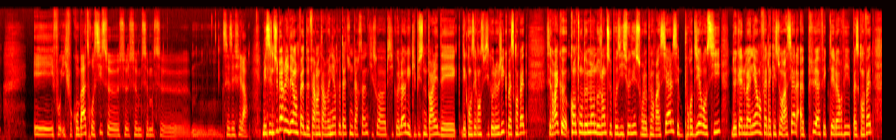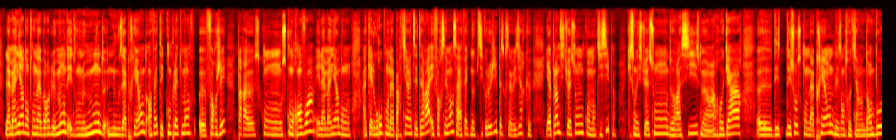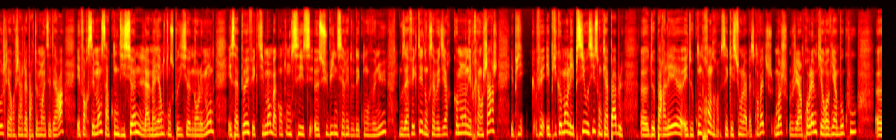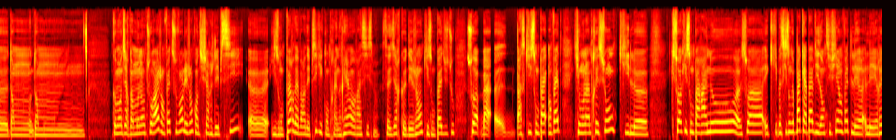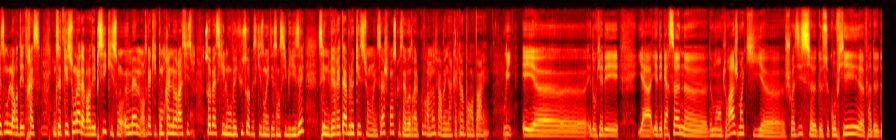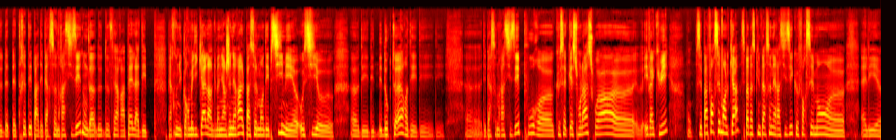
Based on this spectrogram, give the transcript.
Et il faut, il faut combattre aussi ce, ces effets-là. Mais c'est une super idée, en fait, de faire intervenir peut-être une personne qui soit psychologue et qui puisse nous parler des, des conséquences psychologiques. Parce qu'en fait, c'est vrai que quand on demande aux gens de se positionner sur le plan racial, c'est pour dire aussi de quelle manière, en fait, la question raciale a pu affecter leur vie. Parce qu'en fait, la manière dont on aborde le monde et dont le monde nous appréhende, en fait, est complètement euh, forgée par euh, ce qu'on ce qu'on renvoie et la manière dont, à quel groupe on appartient, etc. Et forcément, ça affecte notre psychologie parce que ça veut dire qu'il y a plein de situations qu'on anticipe, qui sont des situations de racisme, un regard, euh, des, choses qu'on appréhende, les entretiens d'embauche, les recherches d'appartements, etc. Et forcément, ça conditionne la manière dont on se positionne dans le monde. Et ça peut effectivement, bah, quand on euh, subit une série de déconvenus, nous affecter. Donc ça veut dire comment on est pris en charge et puis, comment les psys aussi sont capables euh, de parler et de comprendre ces questions-là. Parce qu'en fait, moi, j'ai un problème qui revient beaucoup dans mon comment dire, dans mon entourage, en fait, souvent les gens quand ils cherchent des psys, euh, ils ont peur d'avoir des psys qui comprennent rien au racisme. C'est-à-dire que des gens qui sont pas du tout, soit bah, euh, parce qu'ils sont pas, en fait, qui ont l'impression qu'ils euh, soit qu'ils sont parano, euh, soit et qui, parce qu'ils sont pas capables d'identifier en fait les, les, raisons de leur détresse. Mm. Donc cette question-là d'avoir des psys qui sont eux-mêmes, en tout cas qui comprennent le racisme, soit parce qu'ils l'ont vécu, soit parce qu'ils ont été sensibilisés, c'est une véritable question. Et ça, je pense que ça vaudrait le coup vraiment de faire venir quelqu'un pour en parler. Oui, et, euh, et donc il y a des il y a, y a, des personnes euh, de mon entourage, moi, qui choisissent de se confier, enfin d'être de, traitées par des personnes racisées, donc de, de, faire appel à des personnes du corps médical, hein, de manière générale, pas seulement des psys, mais aussi des, des, des docteurs des, des, des, euh, des personnes racisées pour euh, que cette question-là soit euh, évacuée. Bon, c'est pas forcément le cas. C'est pas parce qu'une personne est racisée que forcément elle est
